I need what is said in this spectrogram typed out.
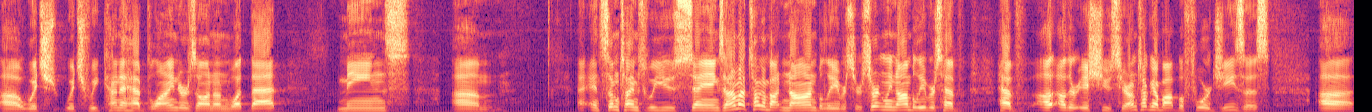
uh, which, which we kind of had blinders on on what that means. Um, and sometimes we use sayings, and I'm not talking about non believers here. Certainly, non believers have have other issues here. I'm talking about before Jesus. Uh,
